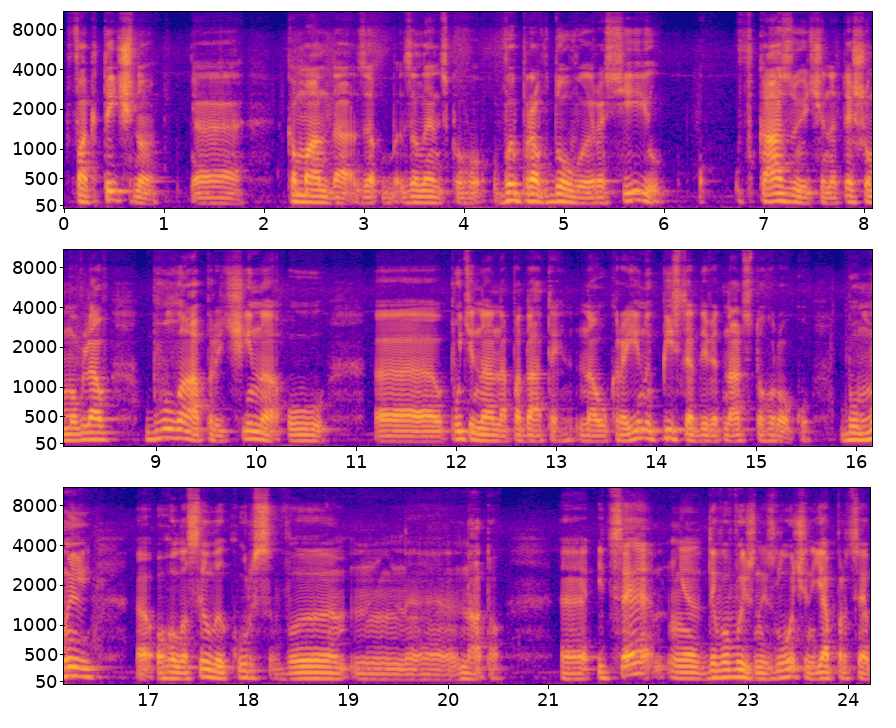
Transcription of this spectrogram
фактично, е, команда Зеленського виправдовує Росію, вказуючи на те, що, мовляв, була причина у е, Путіна нападати на Україну після 19-го року, бо ми оголосили курс в НАТО. Е, І це е, дивовижний злочин. Я про це е,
